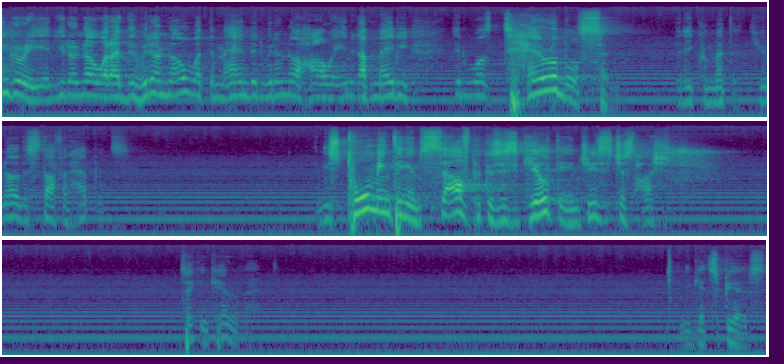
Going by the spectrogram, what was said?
angry, and you don't know what I did. We don't know what the man did. We don't know how he ended up. Maybe it was terrible sin that he committed. You know the stuff that happens. And he's tormenting himself because he's guilty, and Jesus just hush, taking care of that. And he gets pierced,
